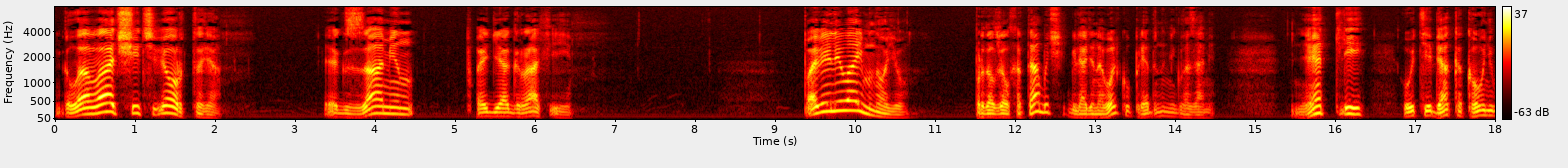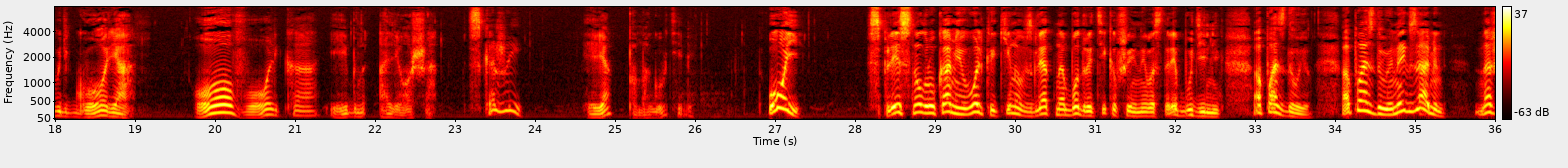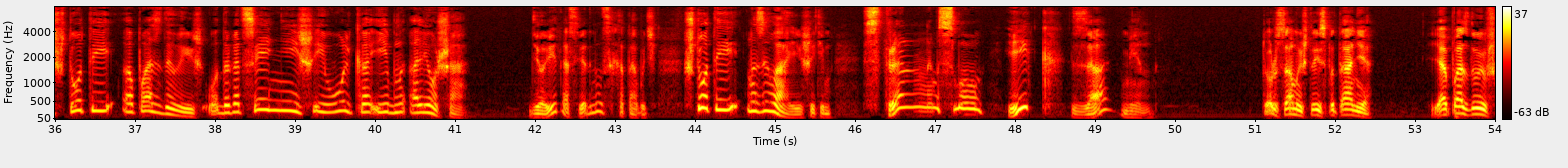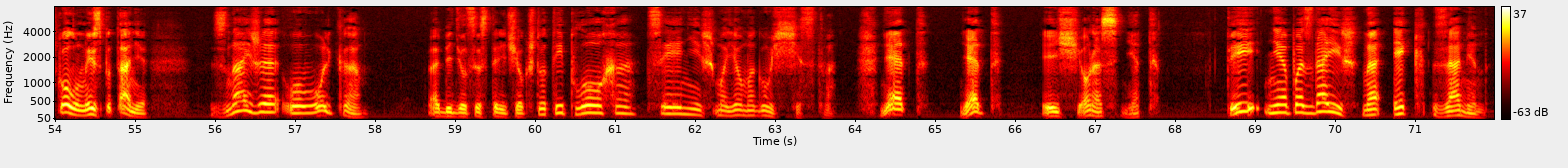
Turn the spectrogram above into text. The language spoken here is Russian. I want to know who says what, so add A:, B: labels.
A: Глава четвертая. Экзамен по географии. «Повелевай мною», — продолжал Хатабыч, глядя на Вольку преданными глазами. «Нет ли у тебя какого-нибудь горя, о, Волька Ибн Алеша? Скажи, и я помогу тебе». «Ой!» Сплеснул руками Волька, кинув взгляд на бодро тикавший на его столе будильник. «Опаздываю! Опаздываю на экзамен!» «На что ты опаздываешь, о драгоценнейший Волька Ибн Алеша?» Деловито осведомился Хатабыч. «Что ты называешь этим странным словом «экзамен»?» «То же самое, что испытание. Я опаздываю в школу на испытание. Знай же, о Волька...» — обиделся старичок, — что ты плохо ценишь мое могущество. Нет, нет, еще раз нет. Ты не опоздаешь на экзамен.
